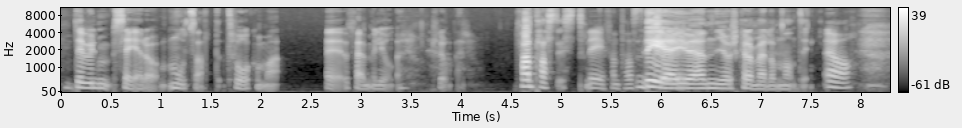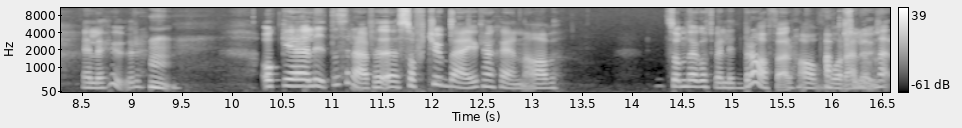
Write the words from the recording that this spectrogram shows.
Det vill säga då motsatt 2,5 miljoner kronor. Fantastiskt. Det är fantastiskt. Det är ju en nyårskaramell om någonting. Ja, eller hur? Mm. Och eh, lite sådär, för eh, Softube är ju kanske en av, som det har gått väldigt bra för, av Absolut. våra alumner.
